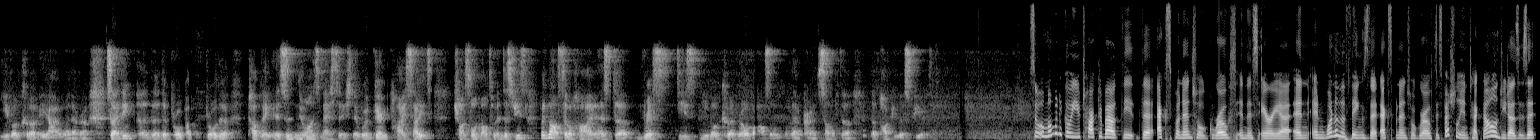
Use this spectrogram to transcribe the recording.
evoker AI or whatever. So I think the, the, the broader, broader public is a nuanced message that we're very high sight, transform multiple industries, but not so high as to risk these evoker robots or whatever some of the, the popular fears. So moment ago, you talked about the the exponential growth in this area, and and one of the things that exponential growth, especially in technology, does is it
